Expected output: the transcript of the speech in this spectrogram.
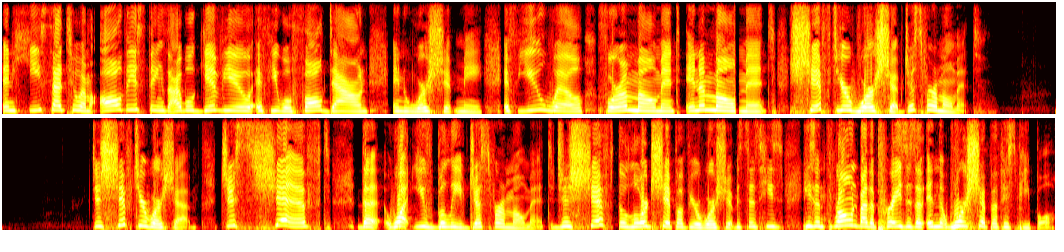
and he said to him all these things i will give you if you will fall down and worship me. If you will for a moment in a moment shift your worship just for a moment just shift your worship. Just shift the what you've believed just for a moment. Just shift the lordship of your worship. It says he's he's enthroned by the praises of in the worship of his people.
